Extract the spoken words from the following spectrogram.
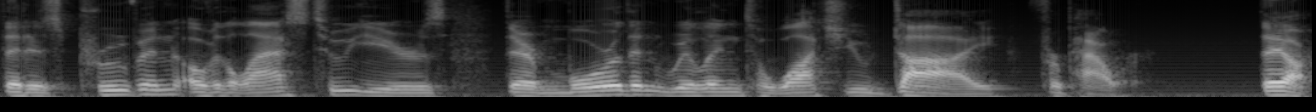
that has proven over the last two years they're more than willing to watch you die for power. They are.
